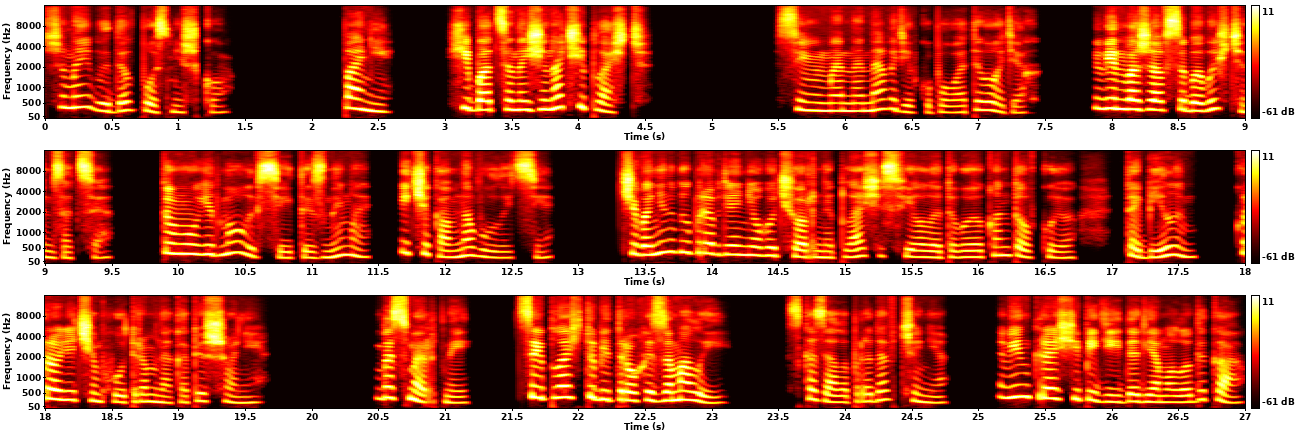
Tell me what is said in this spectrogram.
Шимей видав посмішку. Пані, хіба це не жіночий плащ? Сімен ненавидів купувати одяг. Він вважав себе вищим за це, тому відмовився йти з ними і чекав на вулиці. Чиванін вибрав для нього чорний плащ із фіолетовою окантовкою та білим кролячим хутром на капюшоні. Безсмертний, цей плащ тобі трохи замалий, сказала продавчиня. Він краще підійде для молодика.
